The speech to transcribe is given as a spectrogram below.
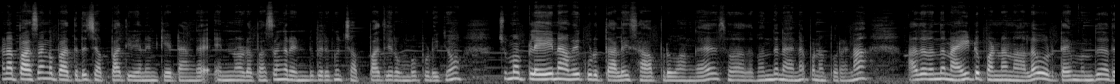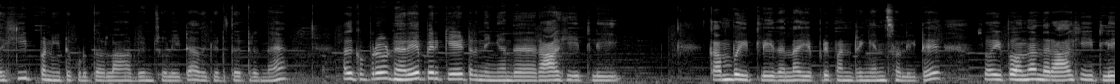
ஆனால் பசங்க பார்த்துட்டு சப்பாத்தி வேணும்னு கேட்டாங்க. என்னோடய பசங்க ரெண்டு பேருக்கும் சப்பாத்தி ரொம்ப பிடிக்கும். சும்மா பிளெயினாகவே கொடுத்தாலே சாப்பிடுவாங்க. ஸோ அதை வந்து நான் என்ன பண்ண போகிறேன்னா அதை வந்து நைட்டு பண்ணனால ஒரு டைம் வந்து அதை ஹீட் பண்ணிவிட்டு கொடுத்துடலாம் அப்படின்னு சொல்லிட்டு அதுக்கு எடுத்துகிட்டு இருந்தேன். அதுக்கப்புறம் நிறைய பேர் கேட்டிருந்தீங்க அந்த ராகி இட்லி கம்பு இட்லி இதெல்லாம் எப்படி பண்ணுறீங்கன்னு சொல்லிட்டு ஸோ இப்போ வந்து அந்த ராகி இட்லி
